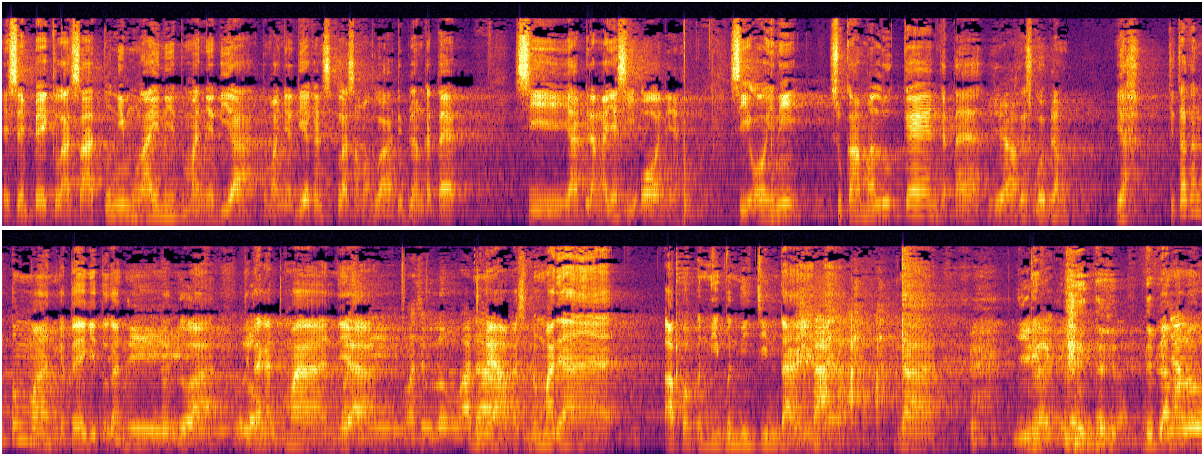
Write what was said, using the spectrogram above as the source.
SMP kelas 1 nih mulai nih temannya dia. Temannya dia kan sekelas sama gua. Dia bilang katanya si ya bilang aja si O nih ya. Si O ini suka sama lu Ken katanya. Iya. Terus gue bilang, "Ya, kita kan teman," katanya gitu kan. Ini, Menurut gua. belum- Kita kan teman, Masih, ya. Masih belum ada. Ya, masih belum ada apa benih-benih cinta gitu. nah, Gila dia- gila gila. gila. dia bilang kayaknya lu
